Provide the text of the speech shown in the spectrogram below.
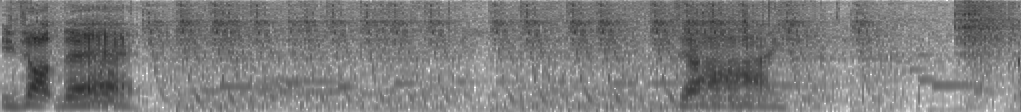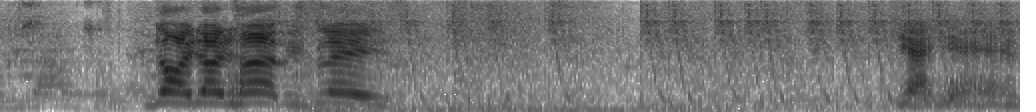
He's up there. Die. No, don't hurt me, please. Get him.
